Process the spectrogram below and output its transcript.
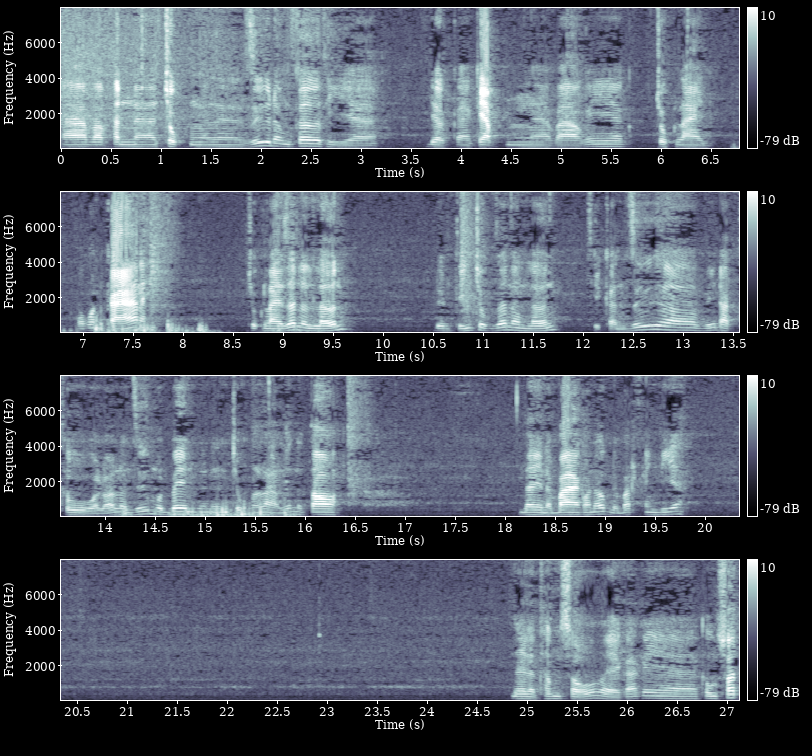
À, và phần à, trục à, giữ động cơ thì à, được kẹp vào cái trục này có con cá này. Trục này rất là lớn. Đường kính trục rất là lớn. Chỉ cần giữ với đặc thù của nó là giữ một bên cho nên trục nó làm rất là to. Đây là ba con ốc để bắt phanh đĩa. Đây là thông số về các cái công suất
